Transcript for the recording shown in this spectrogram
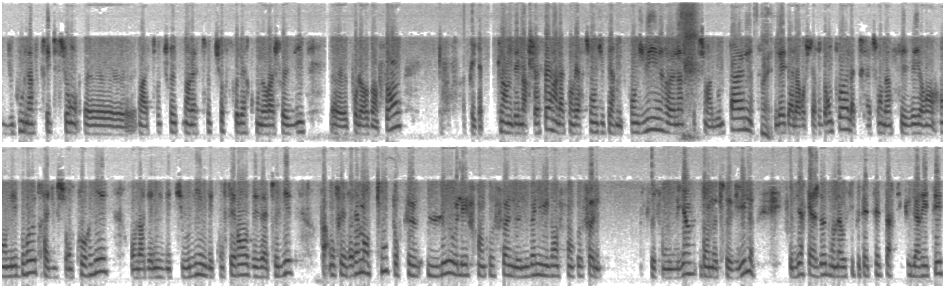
du coup l'inscription euh, dans, la structure, dans la structure scolaire qu'on aura choisie euh, pour leurs enfants, après, il y a plein de démarches à faire, hein, la conversion du permis de conduire, euh, l'inscription à l'ULPAN, l'aide à la recherche d'emploi, la création d'un CV en, hébreu, traduction courrier. On organise des tioulim, des conférences, des ateliers. Enfin, on fait vraiment tout pour que le Olé francophone, le nouvel immigrant francophone, se sente bien dans notre ville. Il faut dire qu'à Ashdod, on a aussi peut-être cette particularité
